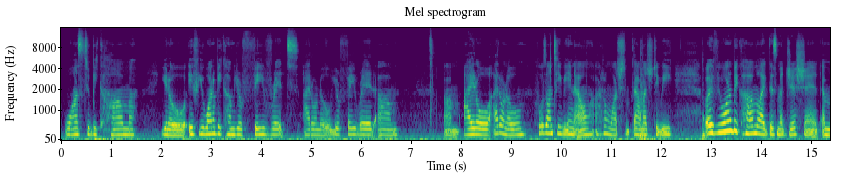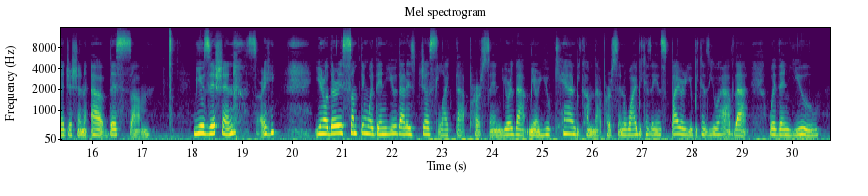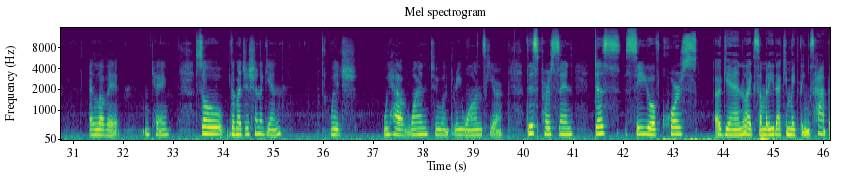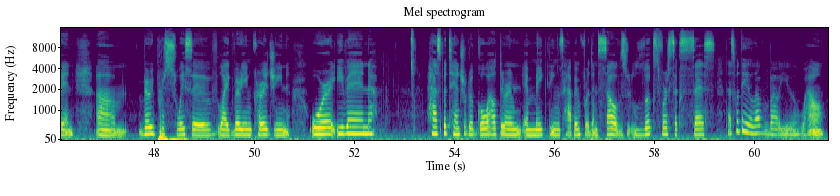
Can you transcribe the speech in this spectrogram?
wants to become you know if you want to become your favorite i don't know your favorite um, um, idol i don't know who's on tv now? I don't watch that much tv but if you want to become like this magician a magician uh, this um, musician sorry you know there is something within you that is just like that person you're that mirror you can become that person why because they inspire you because you have that within you I love it. Okay. So the magician again, which we have one, two, and three wands here. This person does see you, of course, again, like somebody that can make things happen. Um, very persuasive, like very encouraging, or even has potential to go out there and, and make things happen for themselves, looks for success that's what they love about you. Wow.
